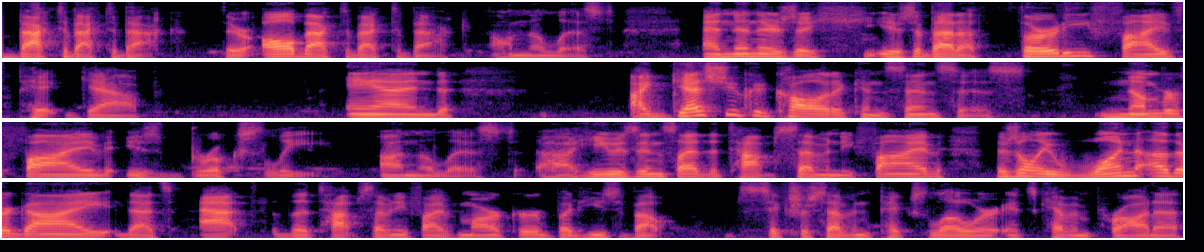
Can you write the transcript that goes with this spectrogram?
back to back to back they're all back to back to back on the list and then there's a there's about a 35 pick gap and i guess you could call it a consensus number five is brooks lee on the list. Uh, he was inside the top 75. There's only one other guy that's at the top 75 marker, but he's about six or seven picks lower, it's Kevin Parada.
